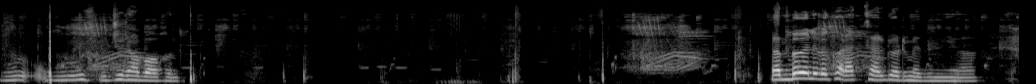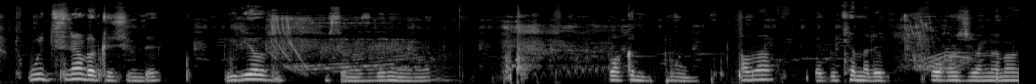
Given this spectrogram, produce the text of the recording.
Vur, vuruş gücüne bakın. Ben böyle bir karakter görmedim ya. Ultisine bakın şimdi. Biliyor musunuz bilmiyorum. Bakın bu. Ama bir kemeri çok yanına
